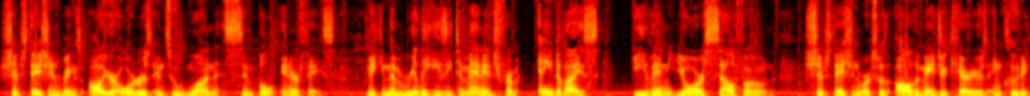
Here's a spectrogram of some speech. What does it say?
ShipStation brings all your orders into one simple interface, making them really easy to manage from any device, even your cell phone. ShipStation works with all the major carriers, including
